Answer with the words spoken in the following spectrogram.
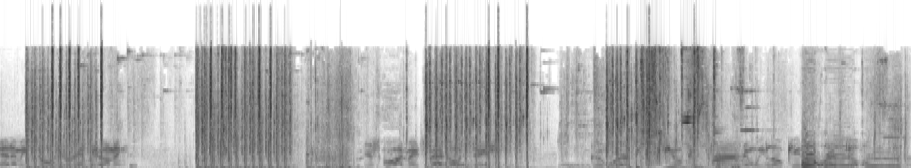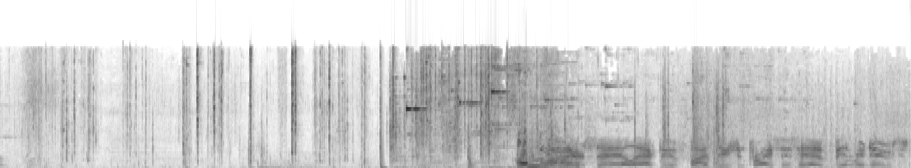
Enemy soldier incoming. Your squad mates back on station. Good work. Kill confirmed, and we located the rest of them. Fire sale active. Buy station prices have been reduced.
